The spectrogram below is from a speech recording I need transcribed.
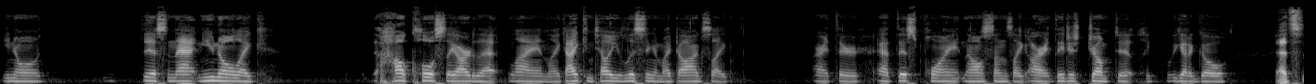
you know this and that, and you know like how close they are to that lion. Like I can tell you listening to my dogs, like, all right, they're at this point, and all of a sudden it's like, all right, they just jumped it, like we got to go. That's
